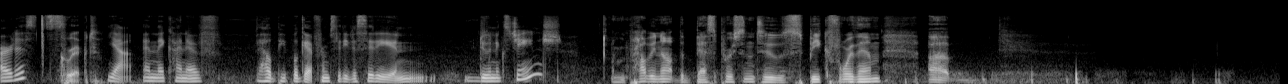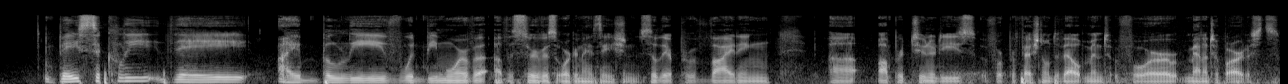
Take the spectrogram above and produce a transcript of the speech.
artists. Correct. Yeah, and they kind of help people get from city to city and do an exchange. I'm probably not the best person to speak for them. Uh, basically, they, I believe, would be more of a of a service organization. So they're providing uh, opportunities for professional development for Manitoba artists.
